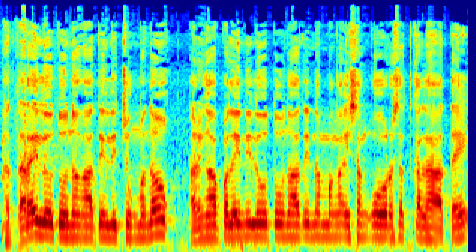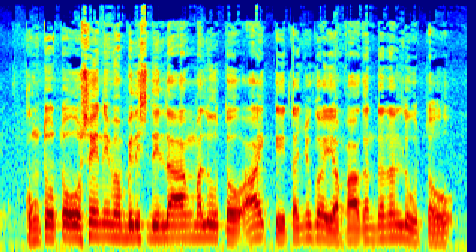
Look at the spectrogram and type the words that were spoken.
At aray, luto ng ating lechong manok. Aray nga pala niluto natin ng mga isang oras at kalahati. Kung tutuusin ay mabilis din lang maluto, ay kita nyo gayang kaganda ng luto.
